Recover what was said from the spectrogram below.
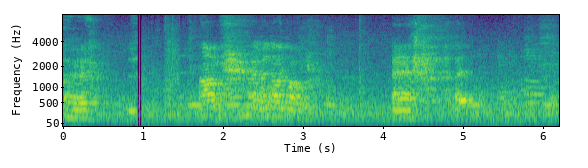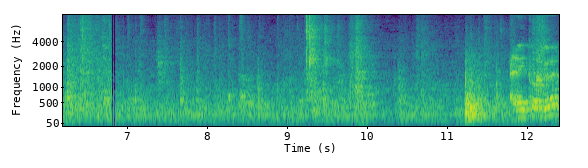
Alright. Um, I have another coffee. Uh, I, I think we're good.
